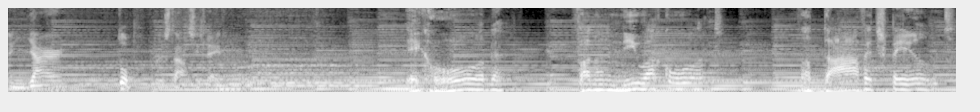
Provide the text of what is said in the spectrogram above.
een jaar topprestaties leveren. Ik hoorde van een nieuw akkoord, wat David speelt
